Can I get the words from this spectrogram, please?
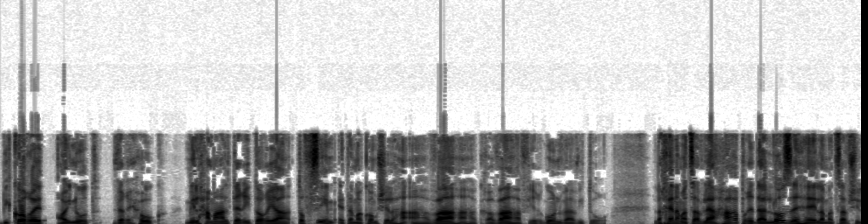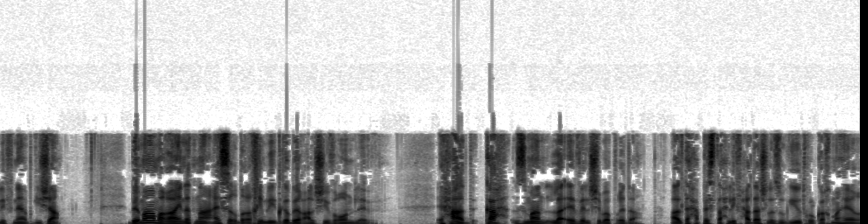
ביקורת, עוינות וריחוק, מלחמה על טריטוריה, תופסים את המקום של האהבה, ההקרבה, הפרגון והוויתור. לכן המצב לאחר הפרידה לא זהה למצב שלפני הפגישה. במאמרה היא נתנה עשר דרכים להתגבר על שברון לב. 1. קח זמן לאבל שבפרידה. אל תחפש תחליף חדש לזוגיות כל כך מהר.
